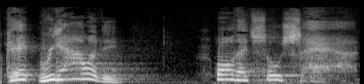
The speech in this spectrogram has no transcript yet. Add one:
Okay? Reality. Oh, that's so sad.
